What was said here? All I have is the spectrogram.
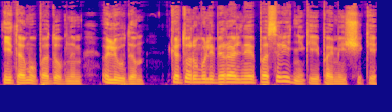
и тому подобным людям, которому либеральные посредники и помещики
